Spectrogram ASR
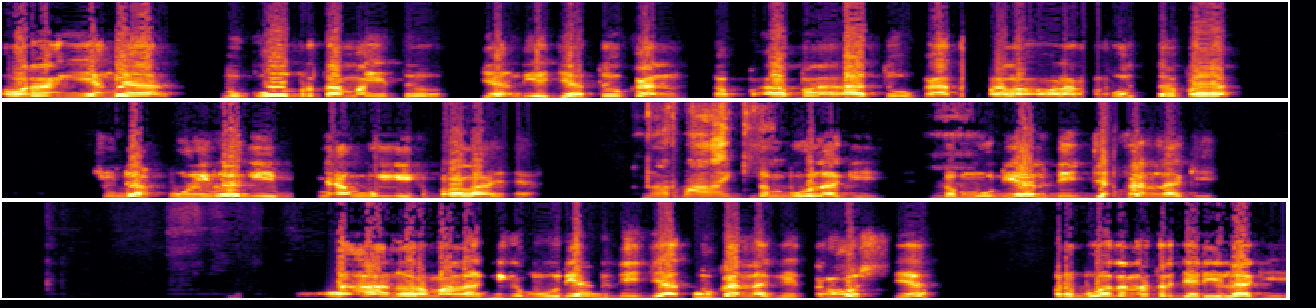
orang yang dia pukul pertama itu yang dia jatuhkan ke apa batu ke atas kepala orang tersebut apa sudah pulih lagi nyambung lagi kepalanya. Normal lagi. Sembuh lagi. Hmm. kemudian dijatuhkan lagi. Nah, normal lagi kemudian dijatuhkan lagi. Terus ya perbuatan terjadi lagi?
